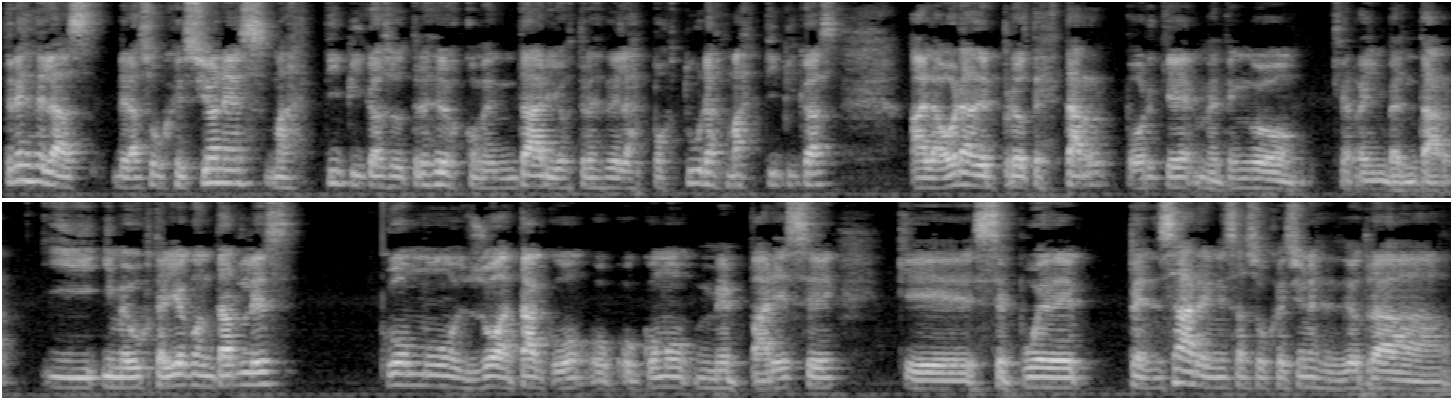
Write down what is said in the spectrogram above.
tres de las, de las objeciones más típicas o tres de los comentarios, tres de las posturas más típicas a la hora de protestar porque me tengo que reinventar. Y, me gustaría contarles cómo yo ataco o, cómo me parece que se puede pensar en esas objeciones desde otra,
